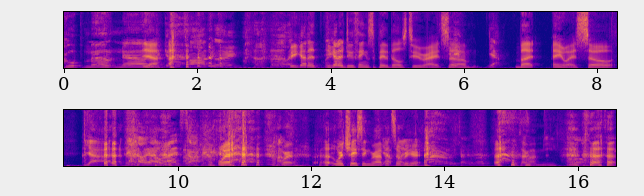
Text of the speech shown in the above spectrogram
go up the mountain now. Yeah. you get to the top. You're like, But you gotta you gotta do things to pay the bills too, right? So, Yeah. but anyways, so Yeah, I, I think. Oh yeah, Ryan's talking. we're we're uh, we're chasing rabbits Yeah, over here. buddy. What are we talking about? We're talking about me. Oh,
